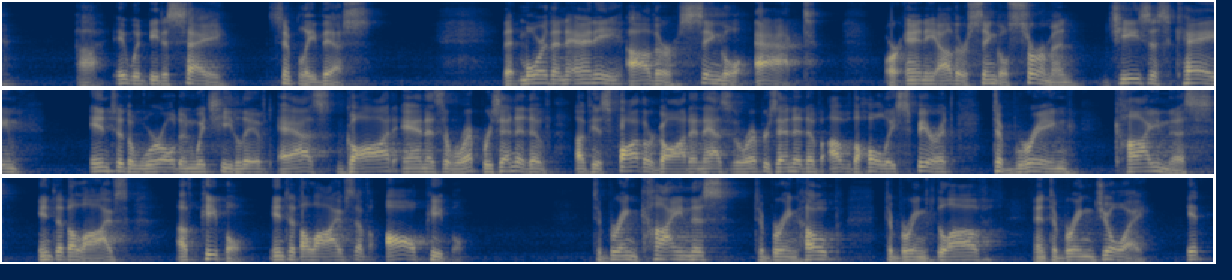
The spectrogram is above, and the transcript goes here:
uh, it would be to say simply this that more than any other single act or any other single sermon, Jesus came into the world in which he lived as God and as a representative of his Father God and as the representative of the Holy Spirit to bring kindness into the lives of people, into the lives of all people to bring kindness, to bring hope, to bring love, and to bring joy. It,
